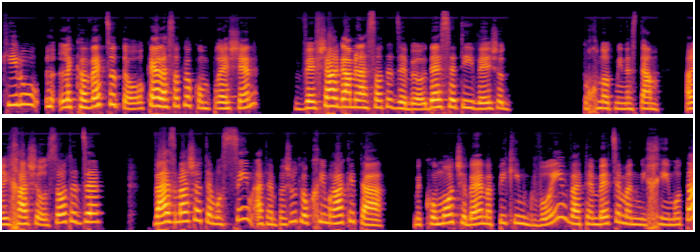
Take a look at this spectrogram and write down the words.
כאילו, לכווץ אותו, אוקיי? לעשות לו compression, ואפשר גם לעשות את זה ב Audacity, ויש עוד תוכנות מן הסתם עריכה שעושות את זה, ואז מה שאתם עושים, אתם פשוט לוקחים רק את המקומות שבהם הפיקים גבוהים, ואתם בעצם מנמיכים אותם,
